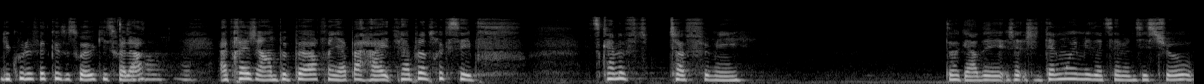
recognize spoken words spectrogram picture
Du coup, le fait que ce soit eux qui soient là. Ouais. Après, j'ai un peu peur. Enfin, il n'y a pas hype. Il y a plein de trucs, c'est. It's kind of tough for me. De regarder. J'ai j'ai tellement aimé That 70 Show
